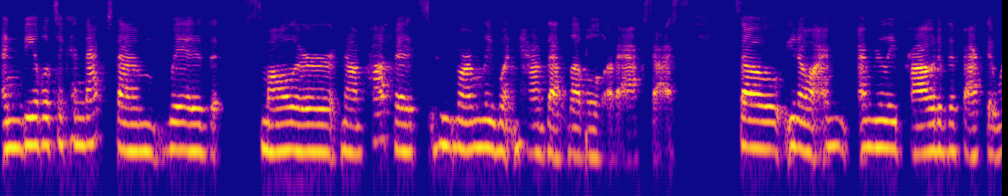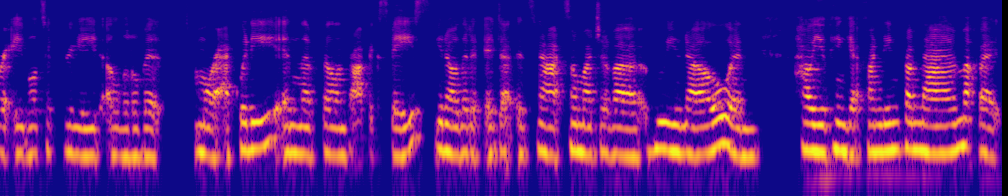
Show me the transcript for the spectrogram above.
and be able to connect them with smaller nonprofits who normally wouldn't have that level of access. So, you know, I'm I'm really proud of the fact that we're able to create a little bit more equity in the philanthropic space you know that it, it, it's not so much of a who you know and how you can get funding from them but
